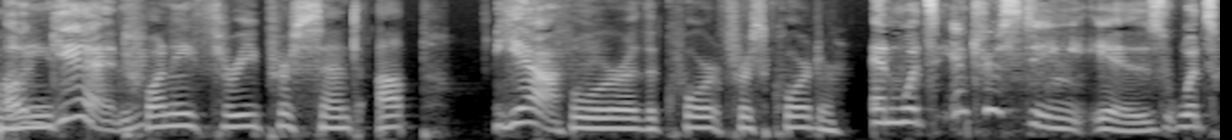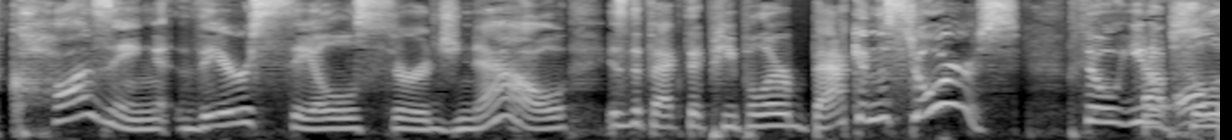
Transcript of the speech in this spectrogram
again. Twenty three percent up Yeah. for the first quarter. And what's interesting is what's causing their sales surge now is the fact that people are back in the stores. So, you know, Absolutely. all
